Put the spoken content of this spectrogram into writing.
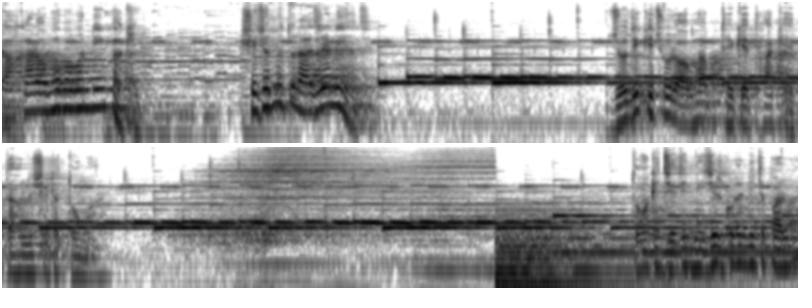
টাকার অভাব আমার নেই পাখি। সেজন্য তো রাজরানী আছে। যদি কিছুর অভাব থেকে থাকে, তাহলে সেটা তোমার। তোমাকে যেদিন নিজের করে নিতে পারবে,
